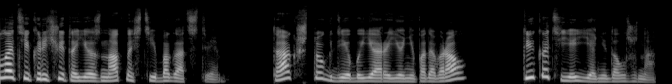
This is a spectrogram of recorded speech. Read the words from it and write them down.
Платье кричит о ее знатности и богатстве. Так что, где бы я ее не подобрал, тыкать ей я не должна.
